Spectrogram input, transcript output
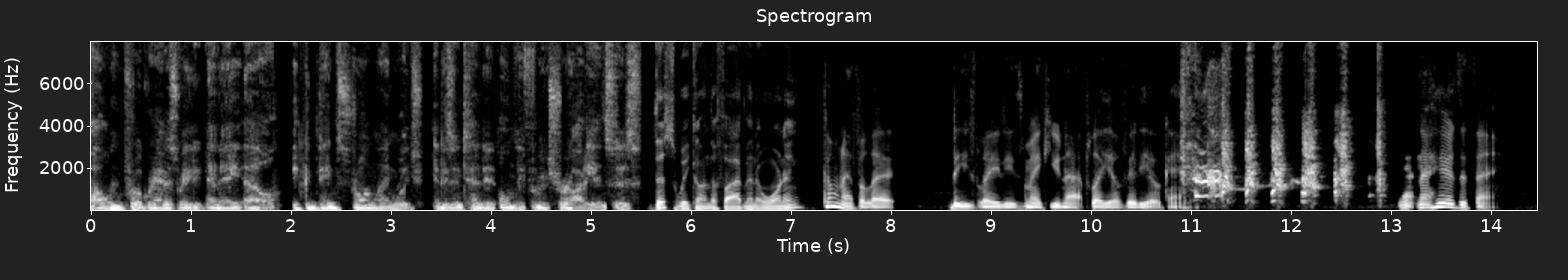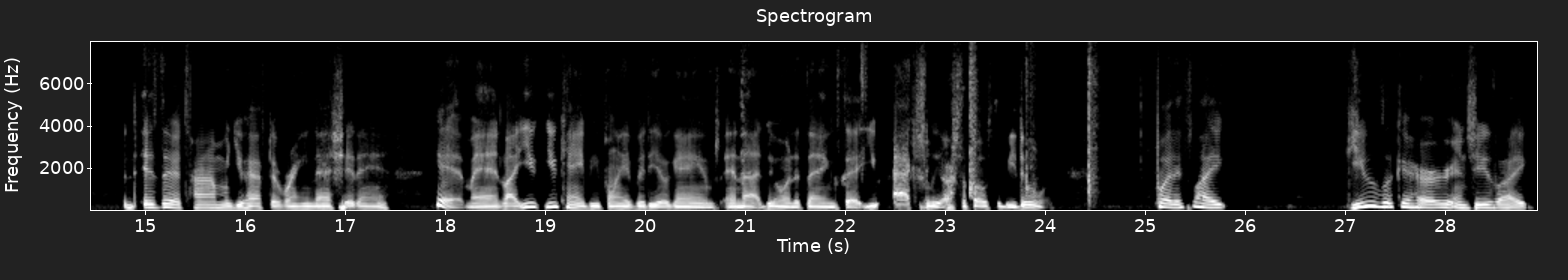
following program is rated NAL. It contains strong language and is intended only for mature audiences. This week on the five minute warning. Don't ever let these ladies make you not play your video game. now, now, here's the thing. Is there a time when you have to rein that shit in? Yeah, man. Like you, you can't be playing video games and not doing the things that you actually are supposed to be doing. But if like you look at her and she's like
